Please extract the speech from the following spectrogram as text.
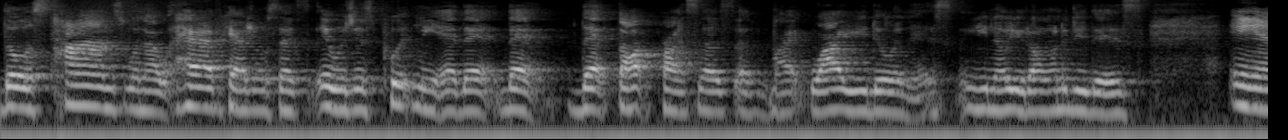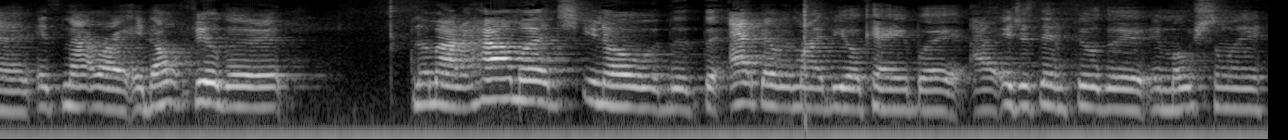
those times when I would have casual sex, it would just put me at that that that thought process of like, why are you doing this? You know, you don't want to do this, and it's not right. It don't feel good no matter how much you know the the act of it might be okay, but I, it just didn't feel good emotionally.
